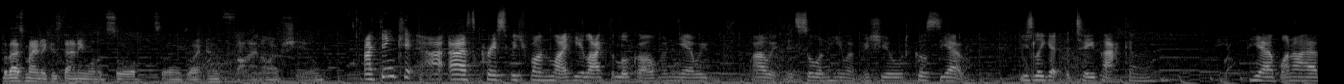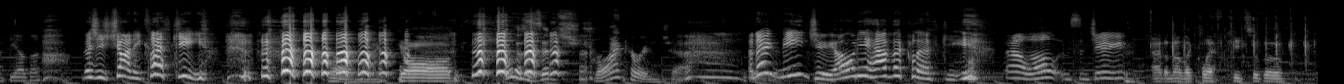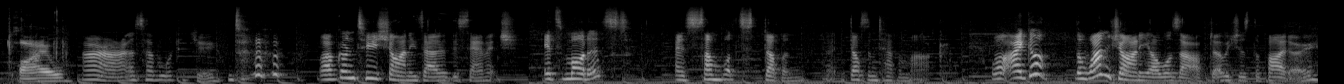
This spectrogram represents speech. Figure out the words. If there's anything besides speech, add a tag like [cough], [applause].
But that's mainly because Danny wanted sword, so I was like, oh fine, I have shield. I think I asked Chris which one like he liked the look of, and yeah, we I went with sword and he went with shield because yeah, usually get the two pack and he had one, I have the other. [gasps] this is shiny Klefki. [laughs] Oh my god. There's a Zeb Striker in chat. I don't need you. I already have a Klefki. [laughs] oh well, it's a Jew. Add another Klefki to the pile. Alright, let's have a look at you. [laughs] I've gotten two shinies out of this sandwich. It's modest and somewhat stubborn. It doesn't have a mark. Well, I got the one shiny I was after, which is the Fidough.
